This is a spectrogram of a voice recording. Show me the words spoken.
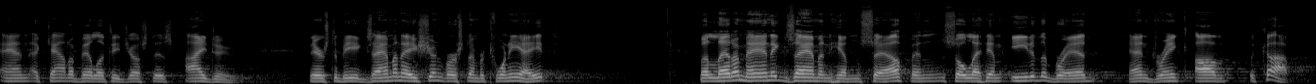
an accountability just as I do. There's to be examination, verse number 28. But let a man examine himself, and so let him eat of the bread and drink of the cup.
